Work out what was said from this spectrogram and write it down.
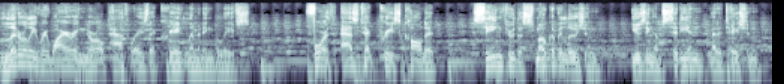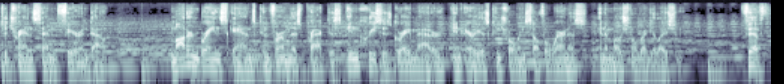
literally rewiring neural pathways that create limiting beliefs. Fourth, Aztec priests called it seeing through the smoke of illusion, using obsidian meditation to transcend fear and doubt. Modern brain scans confirm this practice increases gray matter in areas controlling self-awareness and emotional regulation. Fifth,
